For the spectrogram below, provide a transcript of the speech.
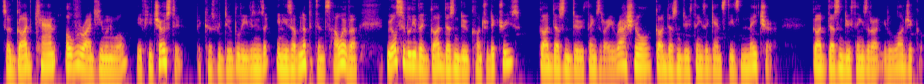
So God can override human will if he chose to, because we do believe in his, omnipotence. However, we also believe that God doesn't do contradictories. God doesn't do things that are irrational. God doesn't do things against his nature. God doesn't do things that are illogical.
